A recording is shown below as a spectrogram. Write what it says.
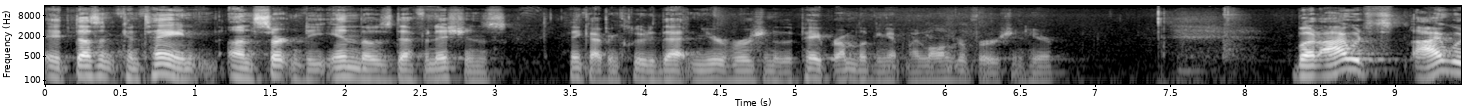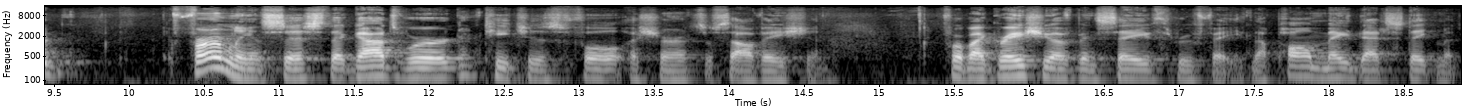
it doesn't contain uncertainty in those definitions. I think I've included that in your version of the paper. I'm looking at my longer version here. But I would, I would firmly insist that God's word teaches full assurance of salvation. For by grace you have been saved through faith. Now, Paul made that statement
